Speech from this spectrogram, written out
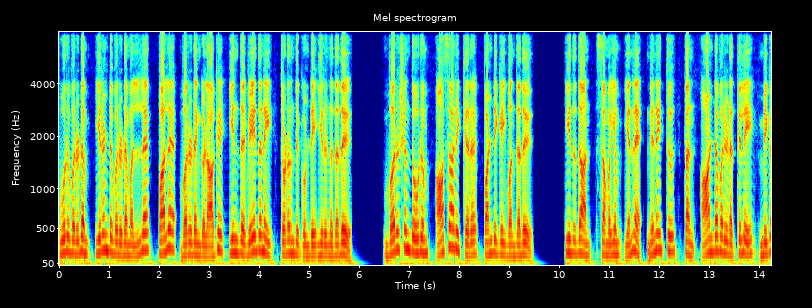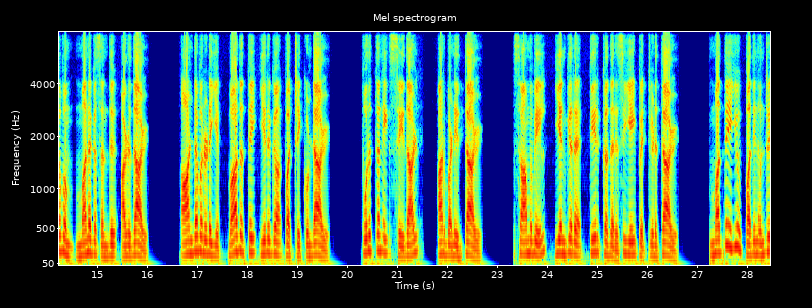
ஒரு வருடம் இரண்டு வருடமல்ல பல வருடங்களாக இந்த வேதனை தொடர்ந்து கொண்டே இருந்தது. வருஷந்தோறும் ஆசாரிக்கிற பண்டிகை வந்தது. இதுதான் சமயம் என நினைத்து தன் ஆண்டவரிடத்திலே மிகவும் மனகசந்து அழுதாள். ஆண்டவருடைய வாதத்தை இருக பற்றிக் கொண்டாள். பொருத்தனை செய்தாள் அர்ப்பணித்தாள். சாமுவேல் என்கிற தீர்க்கதரிசியை பெற்றெடுத்தாள். மத்தேயு பதினொன்று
